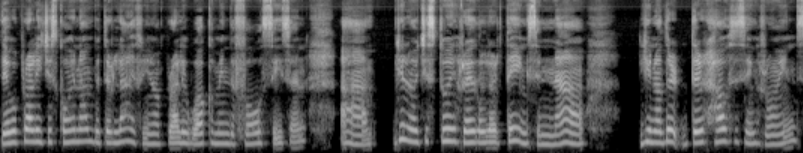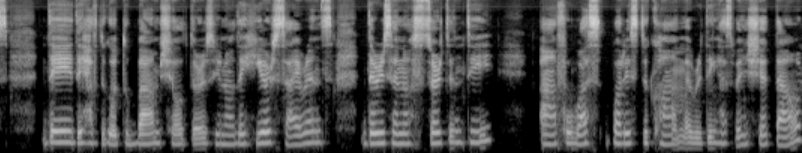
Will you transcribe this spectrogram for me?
they were probably just going on with their life, you know, probably welcoming the fall season, um, you know, just doing regular things. And now, you know, their their house is in ruins. They they have to go to bomb shelters. You know, they hear sirens. There is an uncertainty uh, for what's, what is to come. Everything has been shut down.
